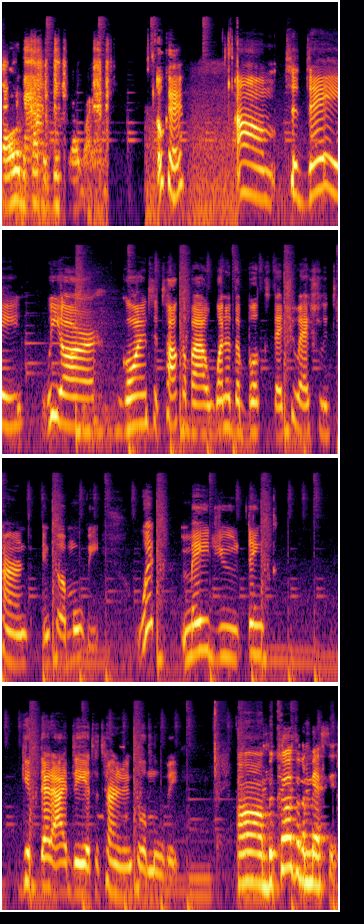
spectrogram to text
all of the type of books I write. Okay. Um, today we are going to talk about one of the books that you actually turned into a movie. What made you think get that idea to turn it into a movie? Um, because of the message.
